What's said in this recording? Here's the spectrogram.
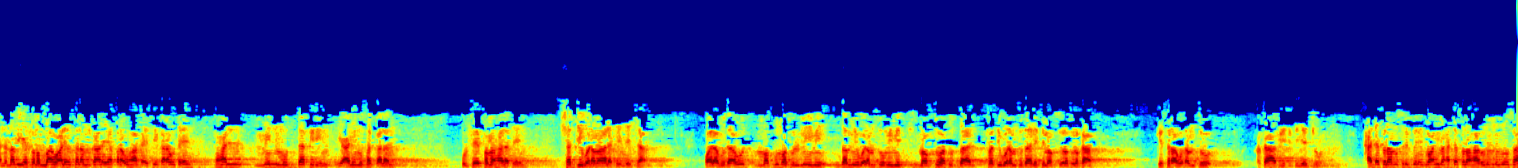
أن النبي صلى الله عليه وسلم كان يقرأها كأسي قرأته فهل من مدكر يعني مسكلا؟ قل فما هالتين شدي ولما هالتين جدا. قال أبو داود مضمومة الميم ضمي ولمت ميمت مفتوحة الدال فتي ولمت دالت مكسورة الكاف. كسرى ولمت كافي تتججون حدثنا مسلم بن إبراهيم حدثنا هارون بن موسى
